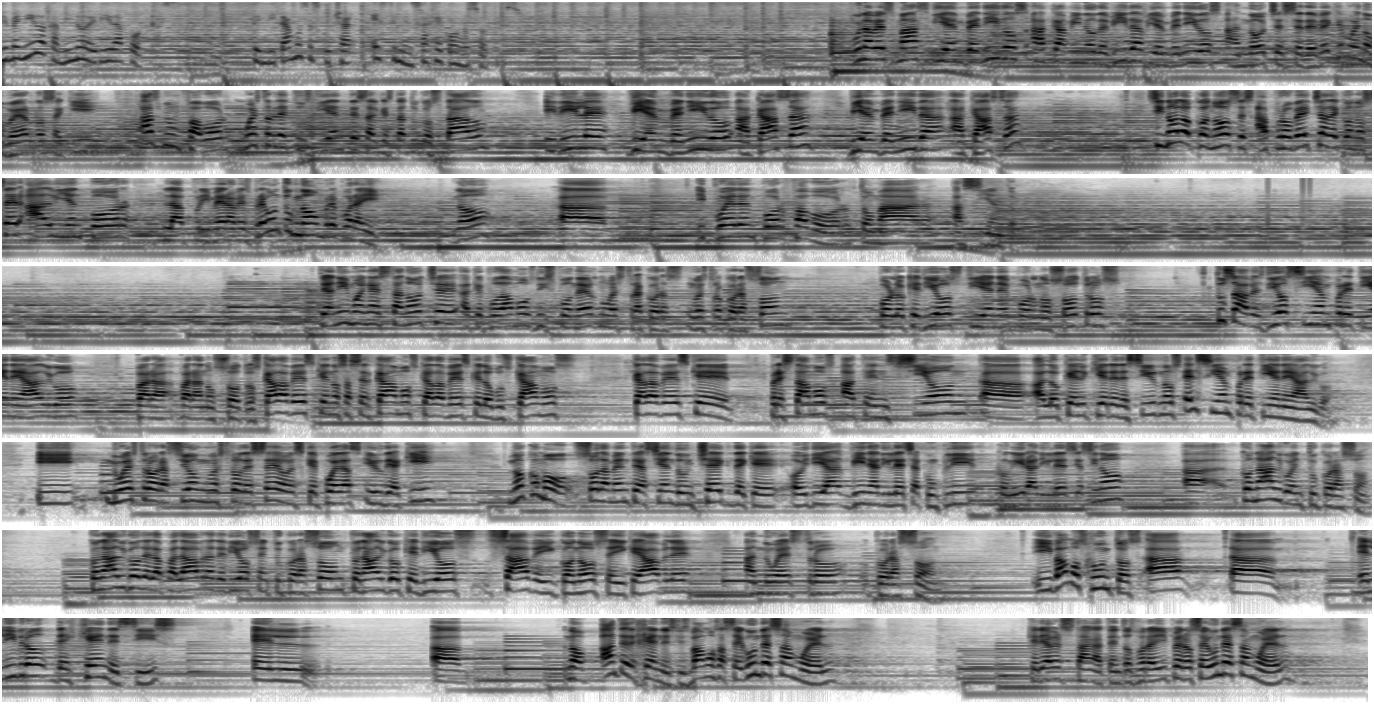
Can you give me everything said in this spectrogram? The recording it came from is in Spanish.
Bienvenido a Camino de Vida Podcast. Te invitamos a escuchar este mensaje con nosotros. Una vez más, bienvenidos a Camino de Vida, bienvenidos a Noche CDB. Qué bueno verlos aquí. Hazme un favor, muéstrale tus dientes al que está a tu costado y dile bienvenido a casa, bienvenida a casa. Si no lo conoces, aprovecha de conocer a alguien por la primera vez. Pregunta un nombre por ahí, ¿no? Ah, y pueden, por favor, tomar asiento. Te animo en esta noche a que podamos disponer nuestra, nuestro corazón por lo que Dios tiene por nosotros. Tú sabes, Dios siempre tiene algo para, para nosotros. Cada vez que nos acercamos, cada vez que lo buscamos, cada vez que prestamos atención a, a lo que Él quiere decirnos, Él siempre tiene algo. Y nuestra oración, nuestro deseo es que puedas ir de aquí no como solamente haciendo un check de que hoy día vine a la iglesia a cumplir con ir a la iglesia, sino ah, con algo en tu corazón, con algo de la palabra de Dios en tu corazón, con algo que Dios sabe y conoce y que hable a nuestro corazón. Y vamos juntos a, el libro de Génesis, el... No, antes de Génesis, vamos a 2 Samuel. Quería ver si están atentos por ahí, pero 2 Samuel,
